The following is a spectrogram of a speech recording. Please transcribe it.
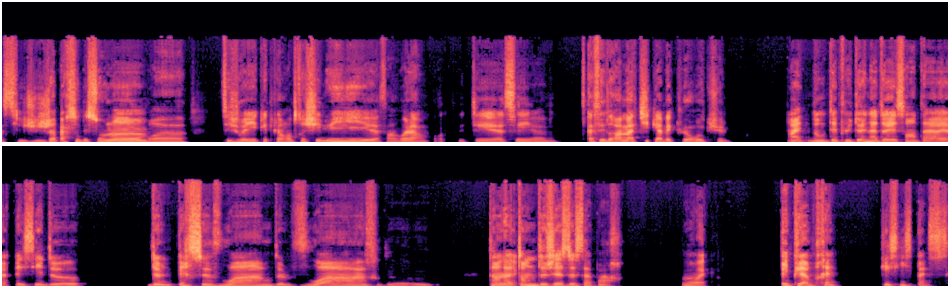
si j'apercevais son ombre, si je voyais quelqu'un rentrer chez lui. Enfin voilà, c'était assez assez dramatique avec le recul. Ouais, donc tu es plutôt une adolescente à essayer de de le percevoir, de le voir, de dans l'attente de gestes de sa part. Ouais. Et puis après, qu'est-ce qui se passe?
